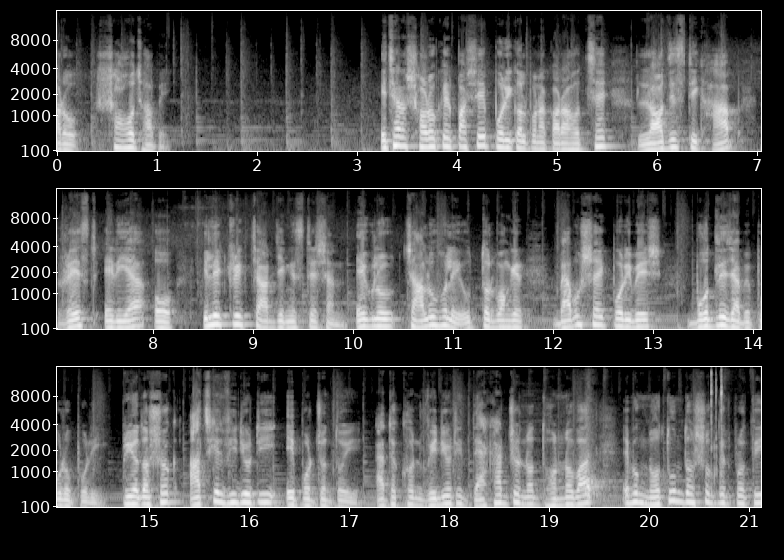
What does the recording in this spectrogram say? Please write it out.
আরও সহজ হবে। এছাড়া সড়কের পাশে পরিকল্পনা করা হচ্ছে লজিস্টিক হাব রেস্ট এরিয়া ও ইলেকট্রিক চার্জিং স্টেশন। এগুলো চালু হলে উত্তরবঙ্গের ব্যবসায়িক পরিবেশ বদলে যাবে পুরোপুরি। প্রিয় দর্শক, আজকের ভিডিওটি এ পর্যন্তই। এতক্ষণ ভিডিওটি দেখার জন্য ধন্যবাদ এবং নতুন দর্শকদের প্রতি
